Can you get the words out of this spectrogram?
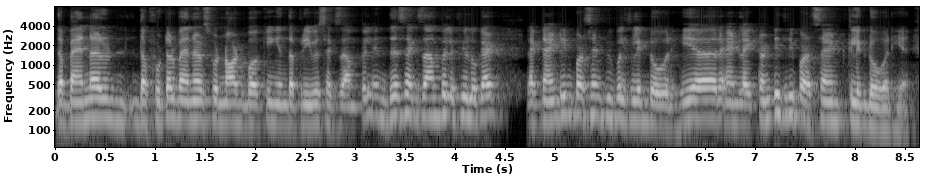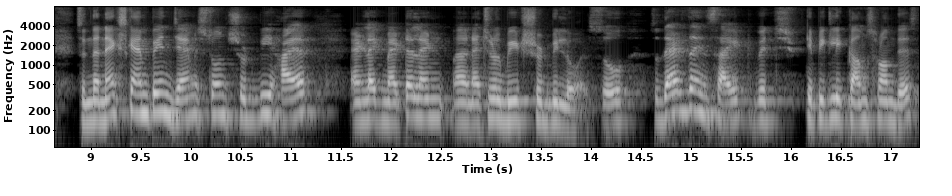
the banner the footer banners were not working in the previous example. In this example if you look at like 19% people clicked over here and like 23% clicked over here. So in the next campaign gemstone should be higher and like metal and uh, natural beads should be lower. So so that's the insight which typically comes from this.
